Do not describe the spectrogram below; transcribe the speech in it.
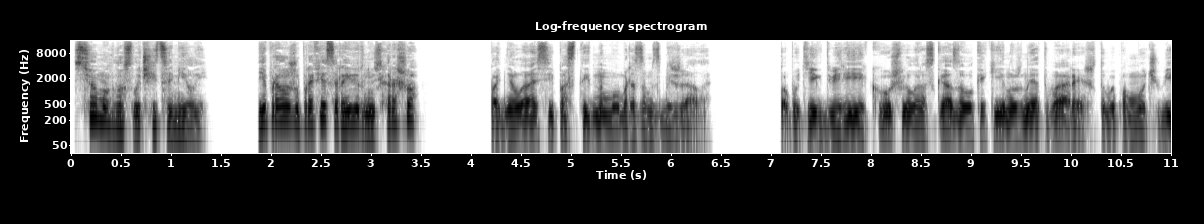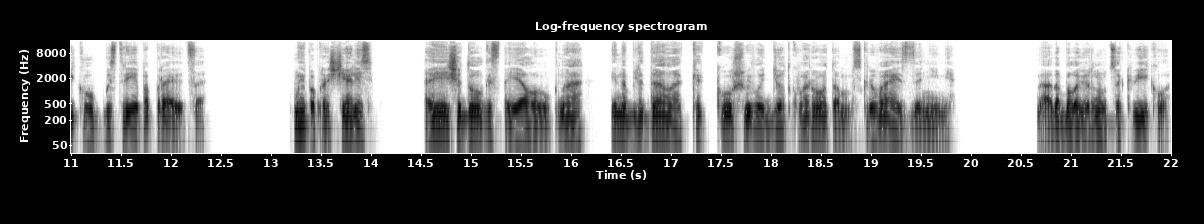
«Все могло случиться, милый. Я провожу профессора и вернусь, хорошо?» Поднялась и постыдным образом сбежала. По пути к двери Кушвилл рассказывал, какие нужны отвары, чтобы помочь Вику быстрее поправиться. Мы попрощались, а я еще долго стояла у окна и наблюдала, как Кушвилл идет к воротам, скрываясь за ними. Надо было вернуться к Вику,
